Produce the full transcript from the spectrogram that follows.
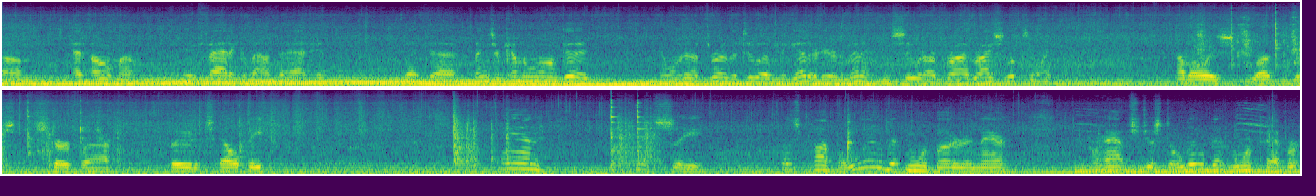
Um, at home, I'm emphatic about that. But uh, things are coming along good, and we're going to throw the two of them together here in a minute and see what our fried rice looks like. I've always loved to just stir fry food. It's healthy. And let's see, let's pop a little bit more butter in there. Perhaps just a little bit more pepper.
